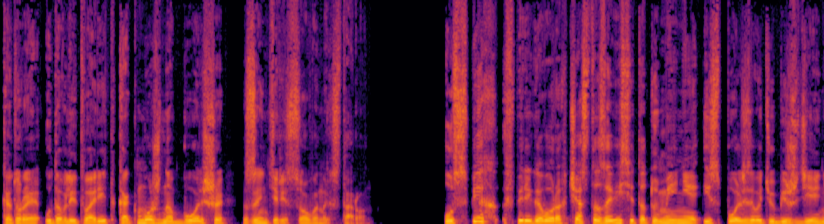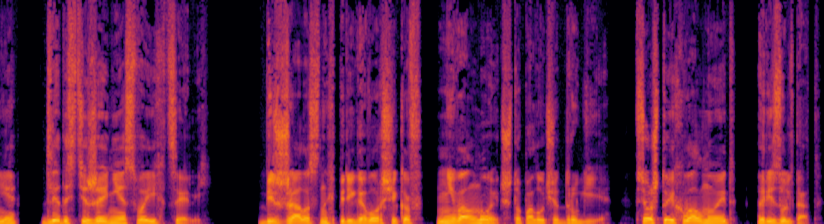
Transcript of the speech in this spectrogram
которое удовлетворит как можно больше заинтересованных сторон. Успех в переговорах часто зависит от умения использовать убеждения для достижения своих целей. Безжалостных переговорщиков не волнует, что получат другие. Все, что их волнует — результат.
